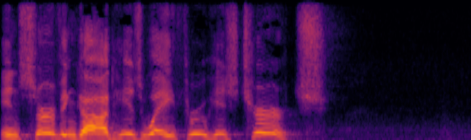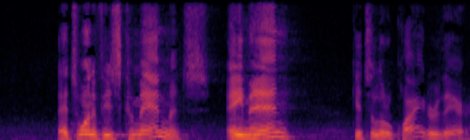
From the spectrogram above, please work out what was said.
in serving God His way through His church? That's one of His commandments. Amen? Gets a little quieter there.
